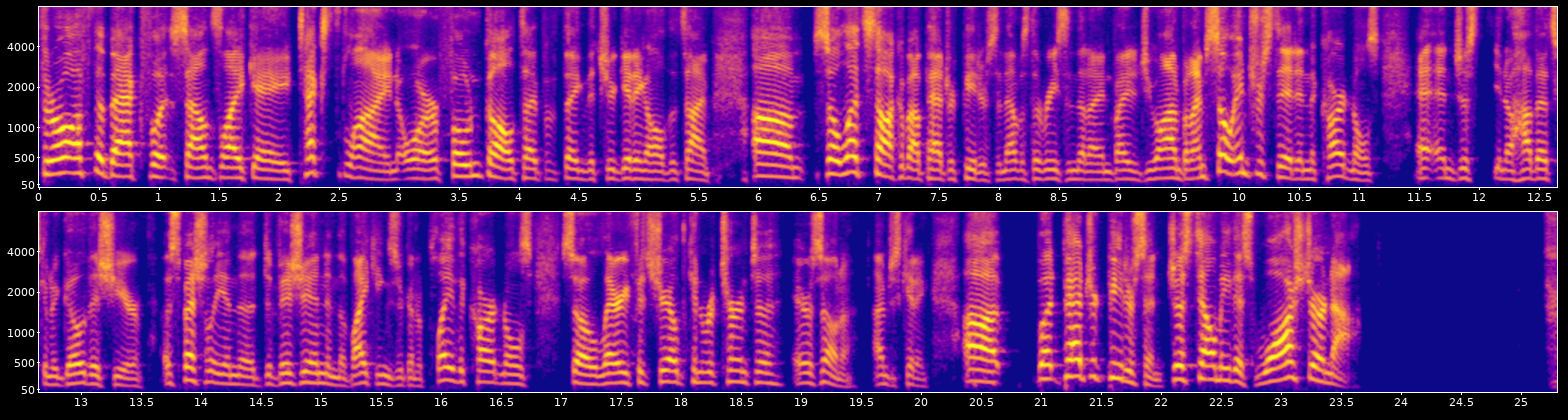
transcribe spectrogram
throw off the back foot sounds like a text line or phone call type of thing that you're getting all the time. Um, so let's talk about Patrick Peterson. That was the reason that I invited you on, but I'm so interested in the Cardinals and, and just, you know, how that's going to go this year, especially in the division and the Vikings are going to play the Cardinals. So Larry Fitzgerald can return to Arizona. I'm just kidding. Uh, but Patrick Peterson, just tell me this: washed or not?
